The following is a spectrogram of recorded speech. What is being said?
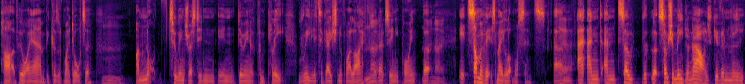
part of who I am because of my daughter. Mm. I'm not too interested in, in doing a complete relitigation of my life because I don't see any point. But no. it some of it's made a lot more sense. Um, Yeah. and and so look, social media now has given me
